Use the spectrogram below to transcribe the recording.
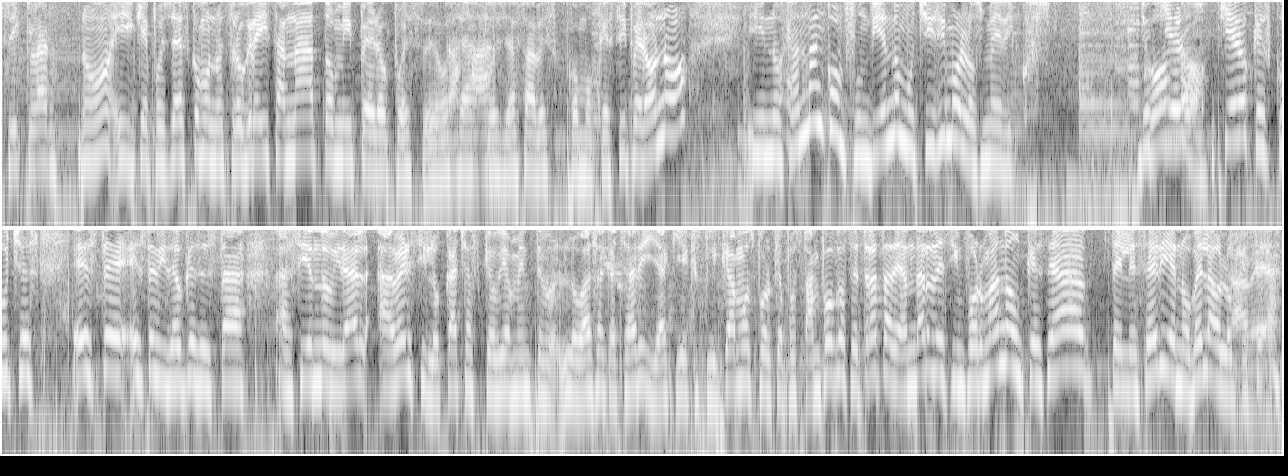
Sí, claro. ¿No? Y que pues ya es como nuestro Grey's Anatomy, pero pues, eh, o sea, pues ya sabes, como que sí, pero no. Y nos andan confundiendo muchísimo los médicos. Yo ¿Cómo? quiero, quiero que escuches este, este video que se está haciendo viral, a ver si lo cachas, que obviamente lo vas a cachar y ya aquí explicamos, porque pues tampoco se trata de andar desinformando, aunque sea teleserie, novela o lo A que ver, sea.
